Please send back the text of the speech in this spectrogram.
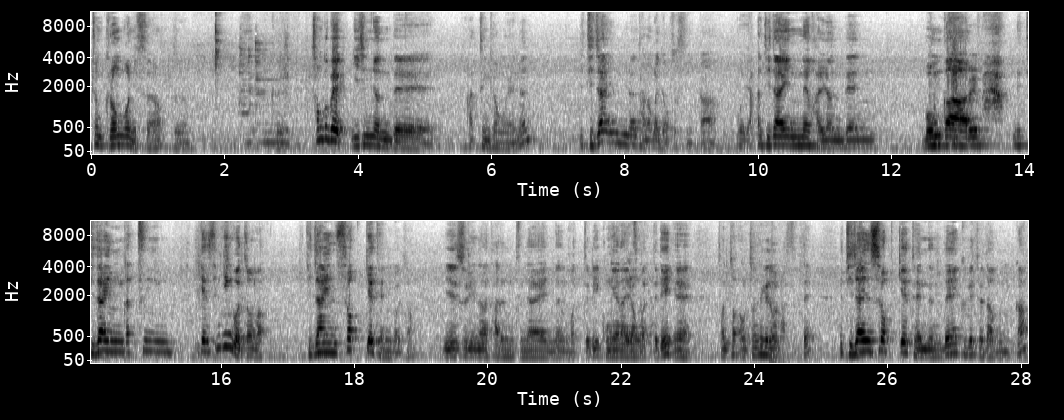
좀 그런 건 있어요. 그, 그 1920년대 같은 경우에는 디자인이라는 단어가 이제 없었으니까 뭐 약간 디자인에 관련된 뭔가를 막 디자인 같은 게 생긴 거죠. 막 디자인스럽게 된 거죠. 예술이나 다른 분야에 있는 것들이 공예나 이런? 것들이 예, 전, 전, 전 세계적으로 봤을 때 디자인스럽게 됐는데 그게 되다 보니까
